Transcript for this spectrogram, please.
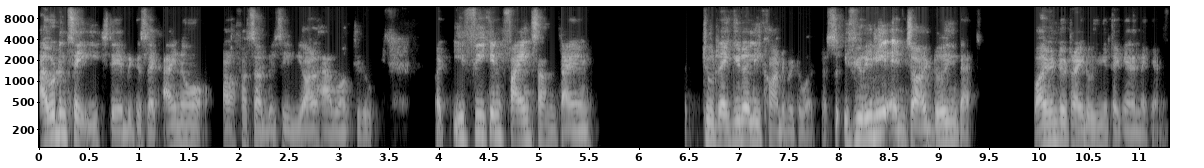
I wouldn't say each day because like I know all of us are busy, we all have work to do. But if we can find some time to regularly contribute to WordPress. So if you really enjoy doing that, why don't you try doing it again and again?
